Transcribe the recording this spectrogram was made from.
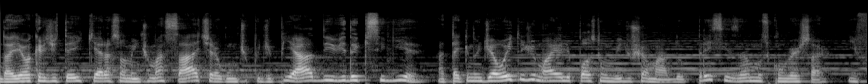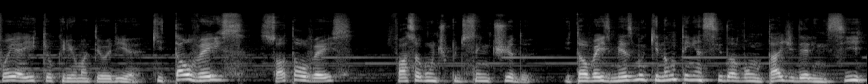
Daí eu acreditei que era somente uma sátira, algum tipo de piada e vida que seguia. Até que no dia 8 de maio ele posta um vídeo chamado Precisamos Conversar. E foi aí que eu criei uma teoria, que talvez, só talvez, faça algum tipo de sentido. E talvez mesmo que não tenha sido a vontade dele em si,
